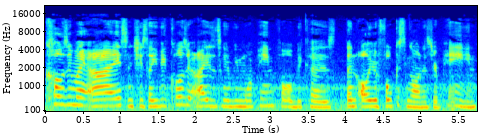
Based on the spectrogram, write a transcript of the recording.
closing my eyes. And she's like, if you close your eyes, it's going to be more painful because then all you're focusing on is your pain.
